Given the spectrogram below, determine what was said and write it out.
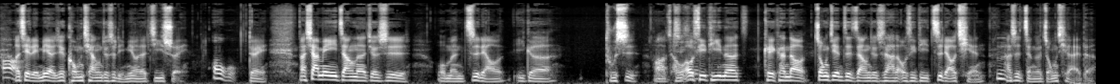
而且里面有一些空腔，就是里面有在积水。哦，对，那下面一张呢，就是我们治疗一个图示啊，从 OCT 呢。可以看到中间这张就是他的 OCT 治疗前，它是整个肿起来的。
